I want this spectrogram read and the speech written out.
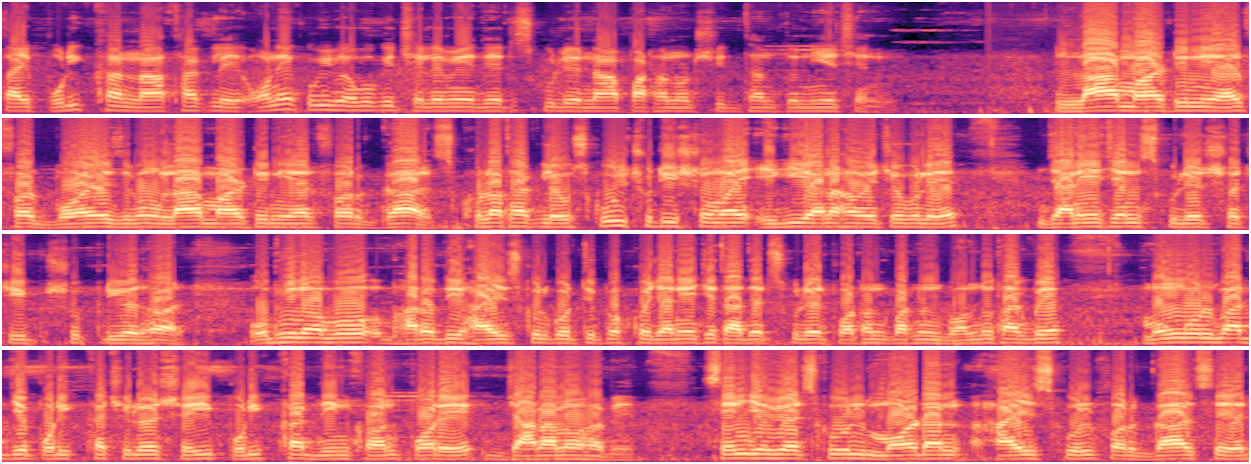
তাই পরীক্ষা না থাকলে অনেক অভিভাবকই ছেলে মেয়েদের স্কুলে না পাঠানোর সিদ্ধান্ত নিয়েছেন। লা মার্টিনিয়ার ফর বয়েজ এবং লা মার্টিনিয়ার ফর গার্লস। খোলা থাকলেও স্কুল ছুটির সময় এগিয়ে আনা হয়েছে বলে জানিয়েছেন স্কুলের সচিব সুপ্রিয় ধর অভিনব ভারতী হাই স্কুল কর্তৃপক্ষ জানিয়েছে, তাদের স্কুলের পঠন পাঠন বন্ধ থাকবে। মঙ্গলবার যে পরীক্ষা ছিল, সেই পরীক্ষার দিনক্ষণ পরে জানানো হবে। Saint Xavier school, modern high school for গার্লসের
